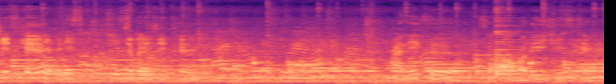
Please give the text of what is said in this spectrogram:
ชีสเค้ก Japanese จะเป็นชีสเค้กอันนี้คือสตรอเบอรี่ชีสเค้ก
